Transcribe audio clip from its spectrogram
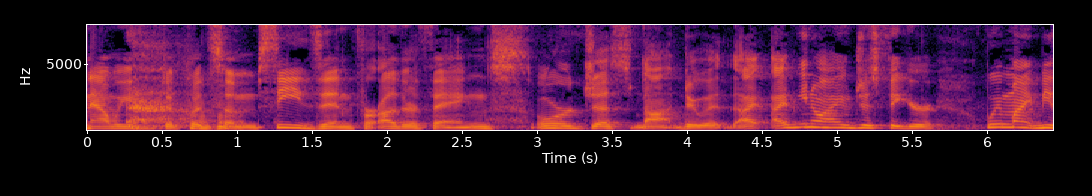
Now we have to put some seeds in for other things, or just not do it. I, I you know, I just figure we might be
